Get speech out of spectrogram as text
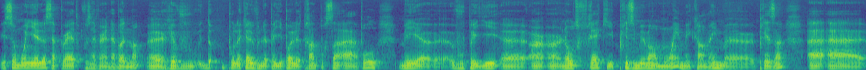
Et ce moyen-là, ça peut être, vous avez un abonnement euh, que vous, pour lequel vous ne payez pas le 30% à Apple, mais euh, vous payez euh, un, autre frais qui est présumément moins, mais quand même présent à, à,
